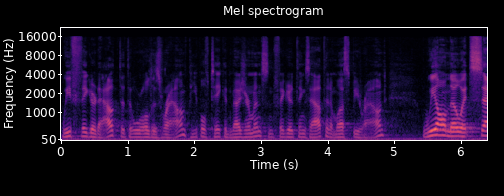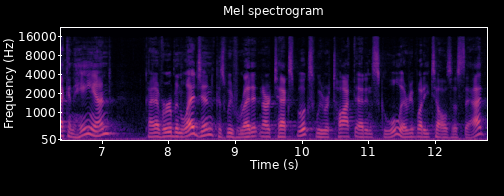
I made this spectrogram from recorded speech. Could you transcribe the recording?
we've figured out that the world is round. People have taken measurements and figured things out that it must be round. We all know it secondhand, kind of urban legend, because we've read it in our textbooks. We were taught that in school. Everybody tells us that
